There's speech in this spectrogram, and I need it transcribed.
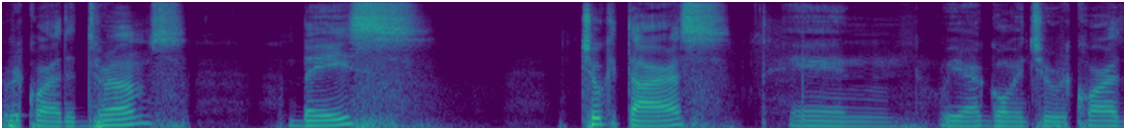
recorded drums, bass, two guitars, and we are going to record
